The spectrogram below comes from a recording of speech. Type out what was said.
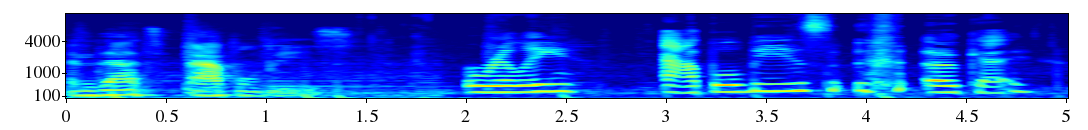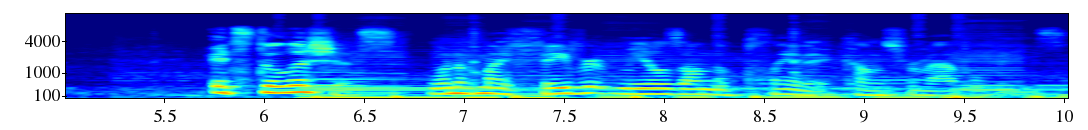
and that's Applebee's. Really? Applebee's? okay. It's delicious. One of my favorite meals on the planet comes from Applebee's.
